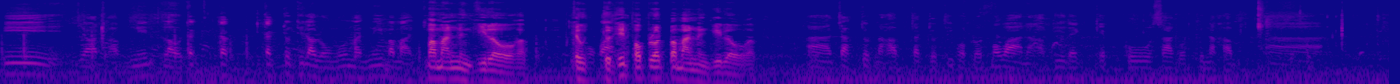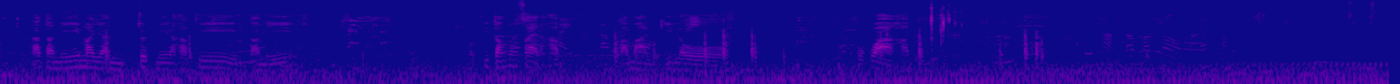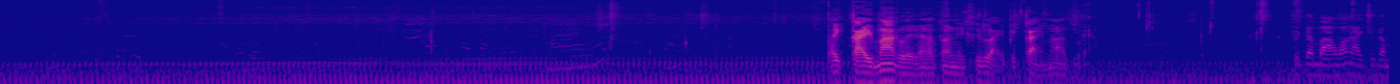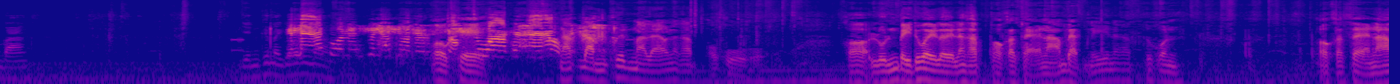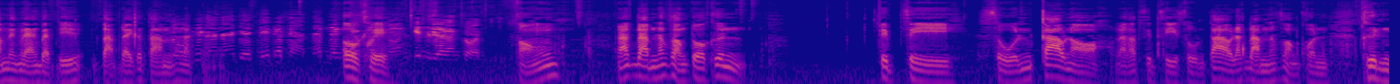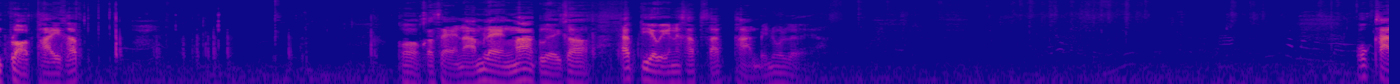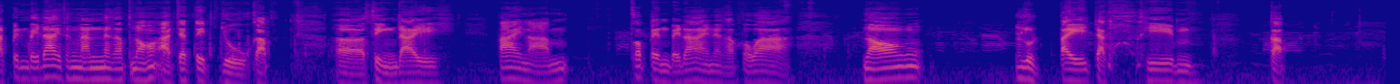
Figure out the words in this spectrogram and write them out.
ที่ยอดครับนี่เราจากจาก จากจุดที่เราลงนู้นมันนี่ประมาณกี่ประมาณหนึ่งกิโลครับจุดจุดที่พบรถประมาณหนึ่งกิโลครับอ่าจากจุดนะครับจากจุดที่พบรถเมื่อวานนะครับ ที่ได้เก็บกู้ซากรถขึ้นนะครับอ่าณตอนนี้มายันจุดนี้นะครับที่ตอนนี้ ที่ต้องสงสัยนะครับ ประมาณกิโลกว่าๆครับ ไปไกลมากเลยนะครับ ตอนนี้คือไหลไปไกลมากเลยชุดดำบางว่าไงชุดดำบางเย็นขึ้นมาเยขึ้อะนมาแล้วกตัวนึงขึ้นแล้วตัวนึงโอเคสงตัวแล้วนักดำขึ้นมาแล้วนะครับ โอ้โหก็ลุ้นไปด้วยเลยนะครับ พอกระแสน้ำแบบนี้นะครับ ทุกคนพอกระแสน้ำแรงๆแบบนี้ตราบใดก็ตามดูนะที่นั่นนะเดี๋ยวเช็คอากาศแป๊บนึงโอเคขึ้นเรือกันก่อนสองนักดำทั้งสองตัวขึ้นสิบสี่ ศูนย์เก้านอนะครับสิบสี่ศูนย์เก้านักดำทั้งสองคนขึ้นปลอดภัยครับ ก็กระแสน้ำแรงมากเลยก็แป๊บเดียวเองนะครับ ซัดผ่านไปนู่นเลยโอกาสเป็นไปได้ทั้งนั้นนะครับ น้องอาจจะติดอยู่กับสิ่งใดใต้น้ำก็เป็นไปได้นะครับ เพราะว่าน้องหลุด ไปจากทีมกับ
